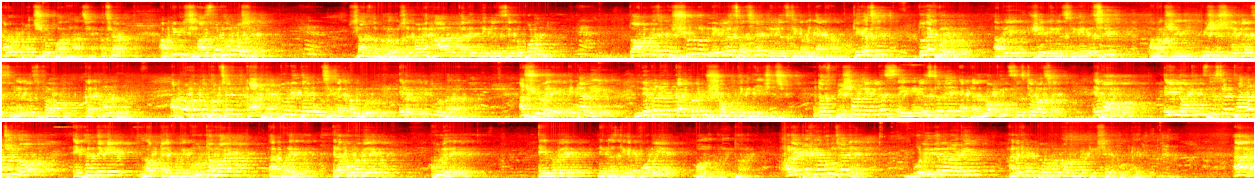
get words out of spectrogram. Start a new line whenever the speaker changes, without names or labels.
কারোর কোনো চোখ বাঁধা আছে। আচ্ছা আপনি কি সাজতে ভালোবাসেন?
হ্যাঁ।
সাজতে ভালোবাসেন মানে হার কানের নেকলেস এগুলো পরেন? তো?
হ্যাঁ।
তো আমার কাছে একটা সুন্দর নেকলেস আছে নেকলেসটিকে আমি দেখাবো ঠিক আছে? তো দেখুন আমি সেই নেকলেসটিকে এনেছি আমার সেই বিশেষ নেকলেস নেকলেস ফ্রম কাঠমান্ডু আপনারা হয়তো ভাবছেন কাঠের তৈরি তাই বলছি কাঠমান্ডু এরকম কিন্তু কোনো ব্যাপার না। আসলে এটা আমি নেপালের কাঠমান্ডু শহর থেকে নিয়ে এসেছি। এটা স্পেশাল নেকলেস এই নেকলেসটাতে একটা লকিং সিস্টেম আছে এবং এই লকিং সিস্টেম থাকার জন্য এখান থেকে লকটা এভাবে খুলতে হয়, তারপরে এরকমভাবে খুলে এইভাবে নেকলেস থেকে পরিয়ে বন্ধ করে দিতে হয়। অনেকটা কীরকম জানে? বলি দেওয়ার আগে হারিকাট ব্যবহার করা হয় ঠিক সেরকমটাই আর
